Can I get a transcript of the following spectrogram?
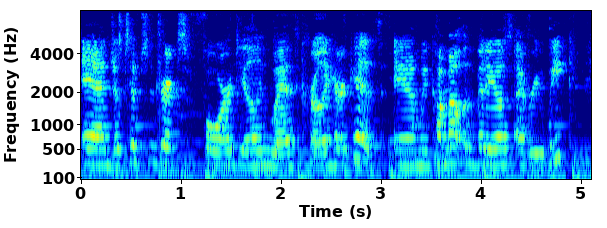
and just tips and tricks for dealing with curly hair kids. And we come out with videos every week.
